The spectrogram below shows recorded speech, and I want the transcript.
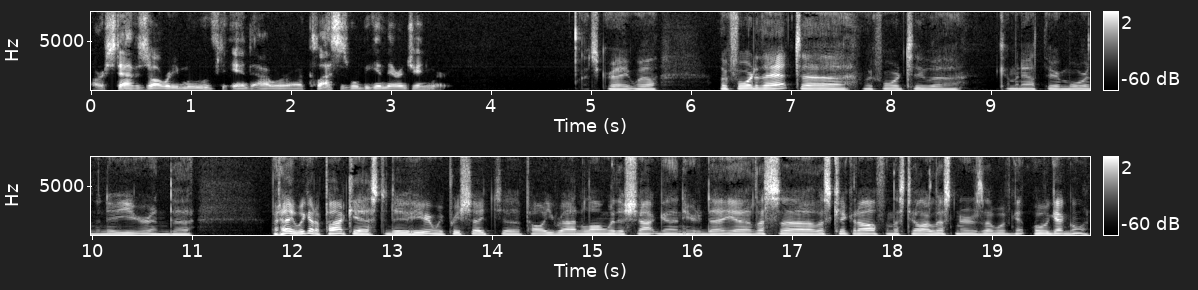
Our staff has already moved, and our uh, classes will begin there in January. That's great. Well, look forward to that. Uh, look forward to uh, coming out there more in the new year. And uh, but hey, we got a podcast to do here, and we appreciate uh, Paul you riding along with us shotgun here today. Uh, let's uh, let's kick it off and let's tell our listeners what we've got what we got going.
